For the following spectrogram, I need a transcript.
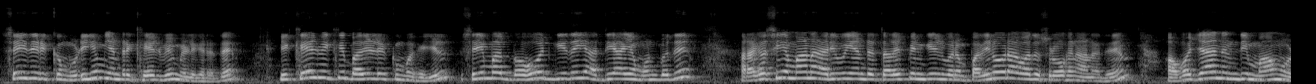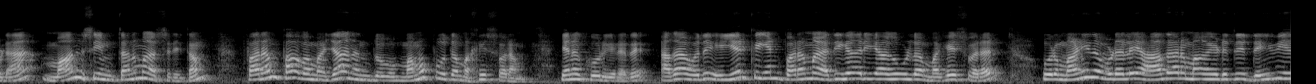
செய்திருக்க முடியும் என்ற கேள்வியும் எழுகிறது. இக்கேள்விக்கு பதிலளிக்கும் வகையில் ஸ்ரீமத் பகவத்கீதை அத்தியாயம் ஒன்பது ரகசியமான அறிவு என்ற தலைப்பின் கீழ் வரும் பதினோராவது ஸ்லோகனானது அவஜானந்தி மாமுடா மானுசியம் தனமாசிரித்தம் பரம்பாவம் அஜானந்தோ மமபூத மகேஸ்வரம் என கூறுகிறது. அதாவது இயற்கையின் பரம அதிகாரியாக உள்ள மகேஸ்வரர் ஒரு மனித உடலை ஆதாரமாக எடுத்து தெய்வீக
